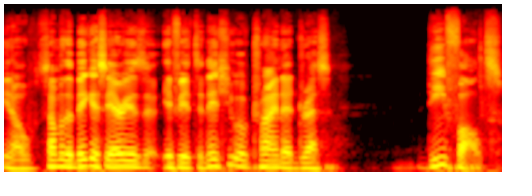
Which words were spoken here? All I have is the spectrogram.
You know, some of the biggest areas, if it's an issue of trying to address defaults,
